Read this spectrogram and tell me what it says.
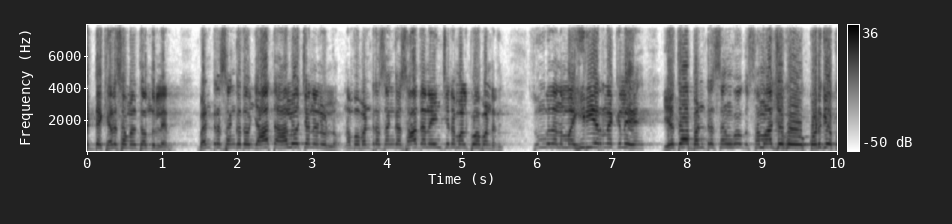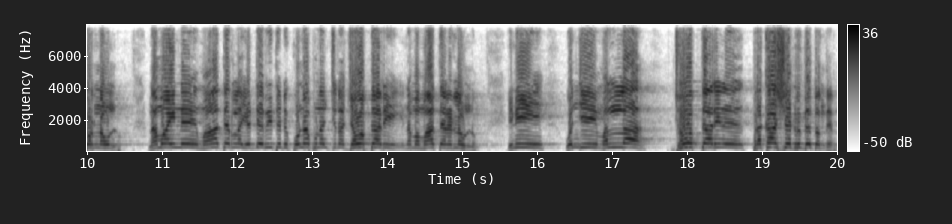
ಎಡ್ಡೆ ಕೆಲಸ ಮಲ್ತೊಂದುಲ್ಲೇರು. ಬಂಟ್ರ ಸಂಘದ ಒಂದು ಆತ ಆಲೋಚನೆನುಳ್ಳು ನಮ್ಮ ಬಂಟ್ರ ಸಂಘ ಸಾಧನೆ ಇಂಚಿನ ಮಲ್ಪುವ ಬಂಡದು. ಸುಮ್ಮದ ನಮ್ಮ ಹಿರಿಯರ ನಕಲಿ ಏತಾ ಬಂಟ್ರ ಸಂಘ ಸಮಾಜಗೂ ಕೊಡುಗೆ ಕೊರನ ಉಂಡು ನಮ್ಮ ಇನ್ನು ಮಾತೆರ್ಲ ಎಡ್ಡೆ ರೀತಿಯ ಕುಣಪುಣಂಚಿನ ಜವಾಬ್ದಾರಿ ನಮ್ಮ ಮಾತೆರೆಲ್ಲ ಉಂಡು ಇನಿ ಒಂಜಿ ಮಲ್ಲ ಜವಾಬ್ದಾರಿನ ಪ್ರಕಾಶ್ ಶೆಟ್ರು ದೆತ್ತೊಂದೇರು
